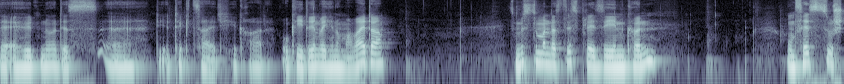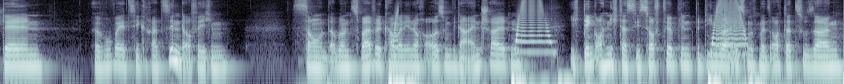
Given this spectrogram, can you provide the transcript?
Der erhöht nur das, äh, die Attack-Zeit hier gerade. Okay, drehen wir hier nochmal weiter. Jetzt müsste man das Display sehen können um festzustellen, äh, wo wir jetzt hier gerade sind, auf welchem Sound. Aber im Zweifel kann man ihn noch aus und wieder einschalten. Ich denke auch nicht, dass die Software blind bedienbar ist, muss man jetzt auch dazu sagen.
